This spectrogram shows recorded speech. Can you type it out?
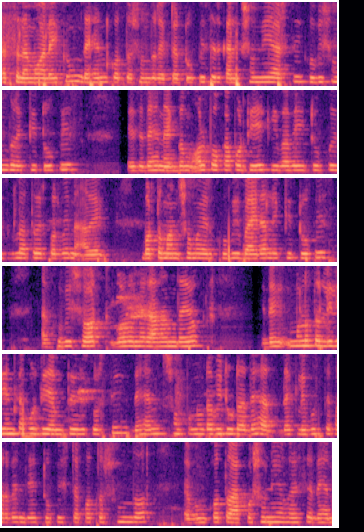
আসসালামু আলাইকুম। দেখেন কত সুন্দর একটা টু পিসের কালেকশন নিয়ে আসছি। খুবই সুন্দর একটি টু পিস। এই যে দেখেন একদম অল্প কাপড় দিয়ে কীভাবে এই টু পিসগুলো তৈরি করবেন। আর বর্তমান সময়ের খুবই ভাইরাল একটি টু পিস। আর খুবই শর্ট, গরমের আরামদায়ক। এটা মূলত লিলিয়ান কাপড় দিয়ে আমি তৈরি করছি। দেখেন সম্পূর্ণটা ভিডিওটা দেখা, দেখলে বুঝতে পারবেন যে টু পিসটা কত সুন্দর এবং কত আকর্ষণীয় হয়েছে। দেখেন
